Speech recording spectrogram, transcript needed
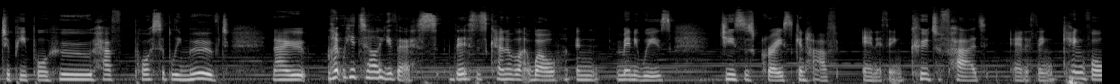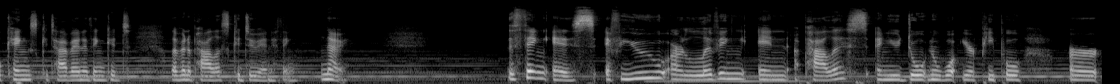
to people who have possibly moved. Now, let me tell you this this is kind of like, well, in many ways, Jesus Christ can have anything, could have had anything. King of all kings could have anything, could live in a palace, could do anything. Now, the thing is, if you are living in a palace and you don't know what your people are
